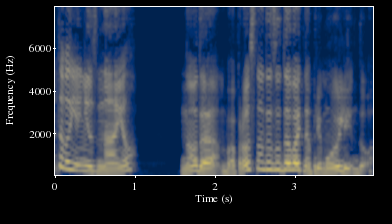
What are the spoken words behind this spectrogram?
этого я не знаю. Ну да, вопрос надо задавать напрямую Линду.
